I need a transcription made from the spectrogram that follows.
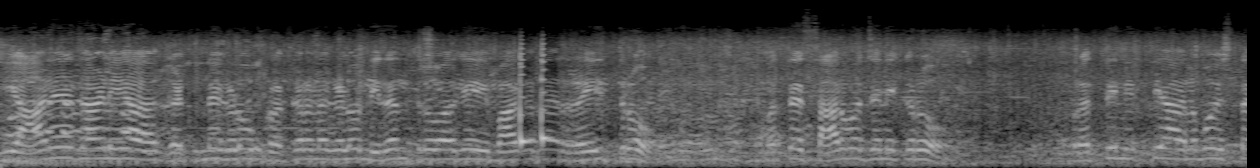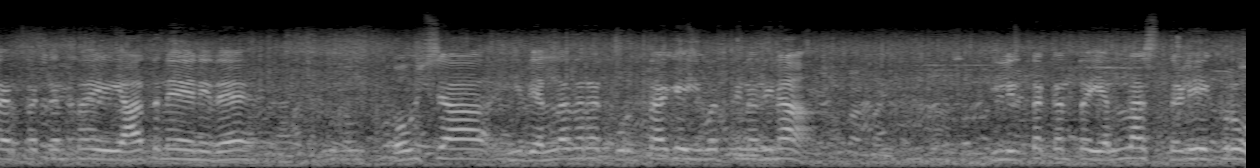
ಈ ಆನೆ ದಾಳಿಯ ಘಟನೆಗಳು ಪ್ರಕರಣಗಳು ನಿರಂತರವಾಗಿ ಈ ಭಾಗದ ರೈತರು ಮತ್ತೆ ಸಾರ್ವಜನಿಕರು ಪ್ರತಿನಿತ್ಯ ಅನುಭವಿಸ್ತಾ ಇರ್ತಕ್ಕಂಥ ಈ ಯಾತನೆ ಏನಿದೆ? ಬಹುಶಃ ಇದೆಲ್ಲದರ ಕುರಿತಾಗಿ ಇವತ್ತಿನ ದಿನ ಇಲ್ಲಿರ್ತಕ್ಕಂಥ ಎಲ್ಲ ಸ್ಥಳೀಯರು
